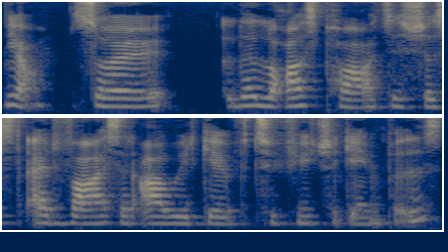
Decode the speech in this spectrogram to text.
yeah, so the last part is just advice that I would give to future GEMPers.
